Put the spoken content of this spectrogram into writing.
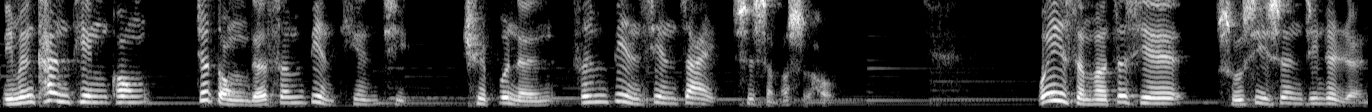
你们看天空，就懂得分辨天气，却不能分辨现在是什么时候。为什么这些熟悉圣经的人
